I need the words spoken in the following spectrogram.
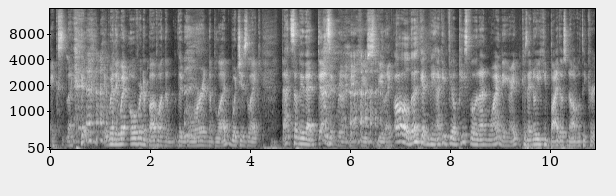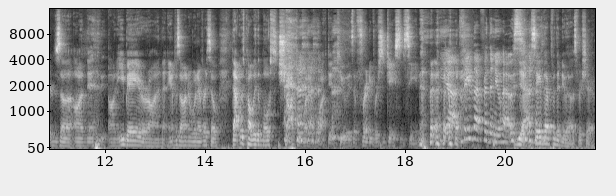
ex- like where they went over and above on the the gore and the blood, which is like that's something that doesn't really make you just be like, oh, look at me, I can feel peaceful and unwinding, right? Because I know you can buy those novelty curtains uh, on on eBay or on Amazon or whatever. So that was probably the most shocking one I've walked into is a Freddy versus Jason scene. Yeah, save that for the new house. yeah, save that for the new house for sure.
